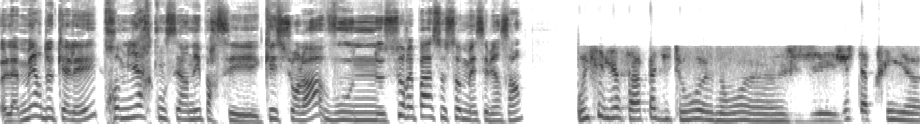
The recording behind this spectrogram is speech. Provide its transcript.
la maire de Calais, première concernée par ces questions-là, vous ne serez pas à ce sommet, c'est bien ça? Oui, c'est bien ça, pas du tout. euh, non, euh, j'ai juste appris, euh,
